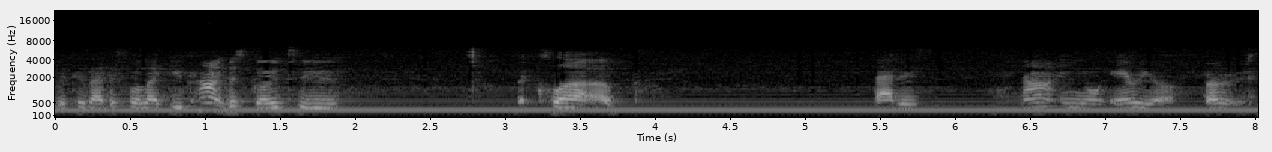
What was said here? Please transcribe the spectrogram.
because I just feel like you can't just go to the club that is not in your area first.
